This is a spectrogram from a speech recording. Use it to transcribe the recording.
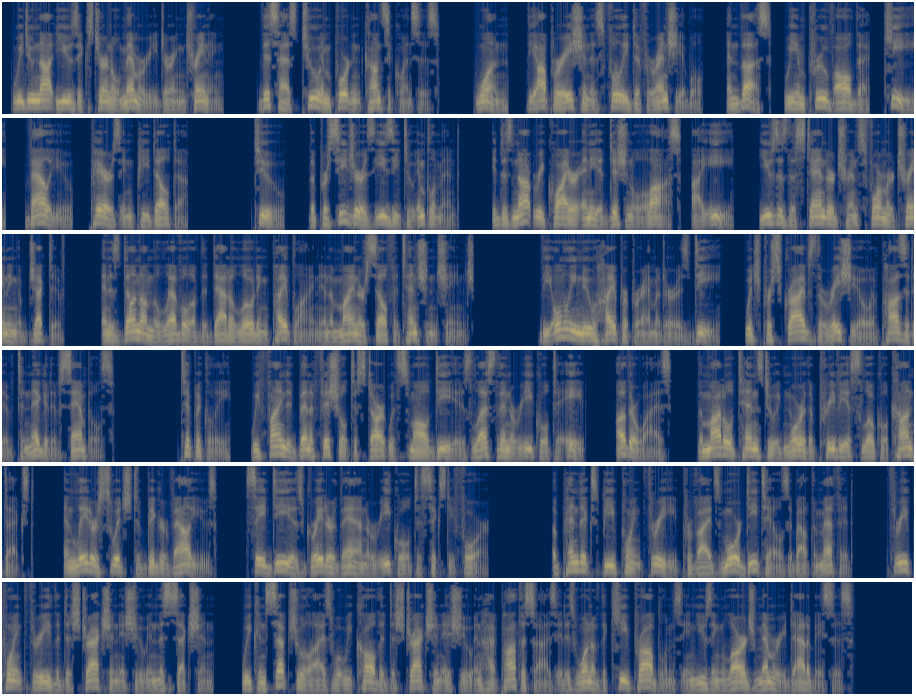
We do not use external memory during training. This has two important consequences. 1. The operation is fully differentiable, and thus, we improve all the key value pairs in P delta. 2. The procedure is easy to implement. It does not require any additional loss, i.e., uses the standard transformer training objective, and is done on the level of the data loading pipeline in a minor self attention change. The only new hyperparameter is D, which prescribes the ratio of positive to negative samples. Typically, we find it beneficial to start with small d is less than or equal to 8, otherwise, the model tends to ignore the previous local context, and later switch to bigger values, say d is greater than or equal to 64. Appendix B.3 provides more details about the method. 3.3 The distraction issue in this section. We conceptualize what we call the distraction issue and hypothesize it is one of the key problems in using large memory databases.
